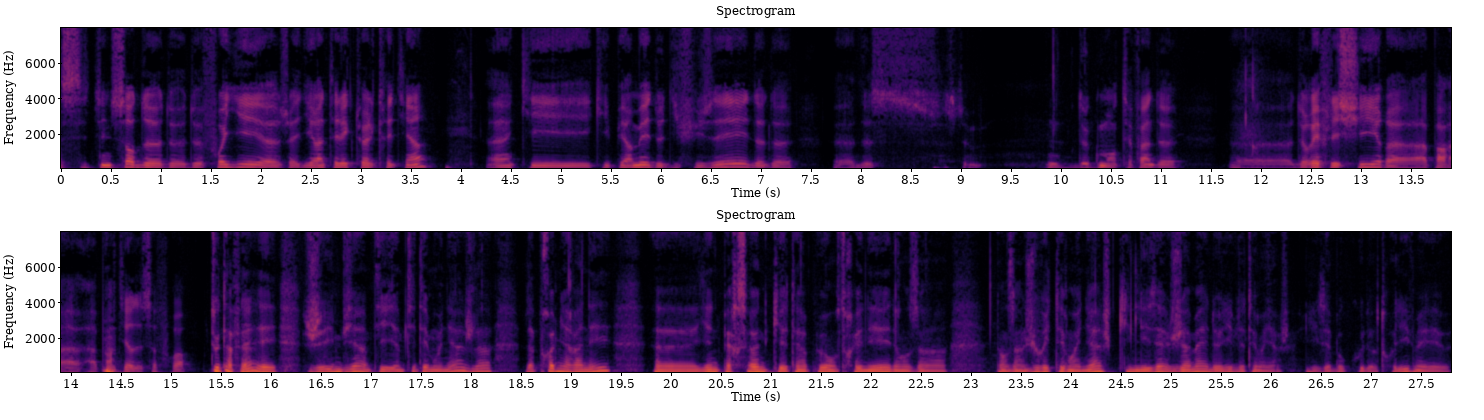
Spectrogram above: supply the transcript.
c'est une sorte de, foyer, j'allais dire, intellectuel chrétien hein, qui, qui permet de diffuser, de, d'augmenter, enfin de, de réfléchir à, à partir de sa foi. Tout à fait. Et il me vient un petit, un petit témoignage là. La première année, euh, il y a une personne qui était un peu entraînée dans un dans un jury de témoignage qui ne lisait jamais de livre de témoignage. Il lisait beaucoup d'autres livres, mais euh,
